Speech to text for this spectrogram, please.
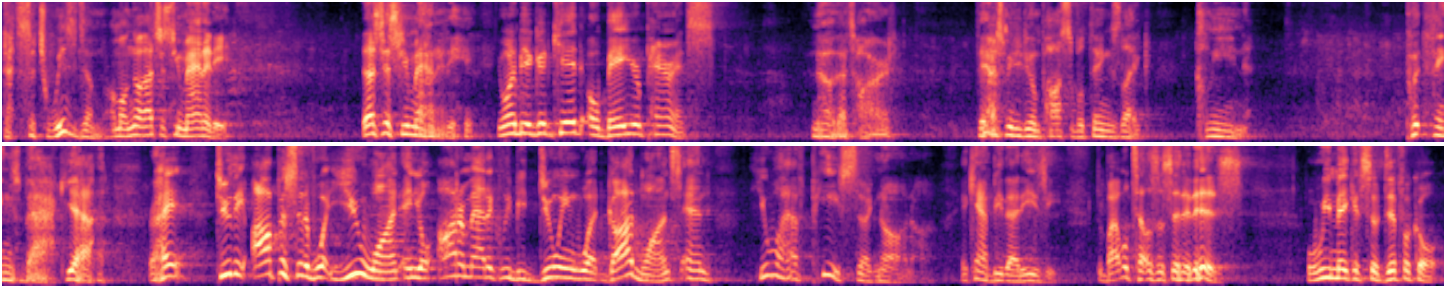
that's such wisdom. I'm all, No, that's just humanity. That's just humanity. You want to be a good kid? Obey your parents. No, that's hard. They asked me to do impossible things like clean, put things back. Yeah, right? Do the opposite of what you want, and you'll automatically be doing what God wants, and you will have peace. They're like, no, no, it can't be that easy. The Bible tells us that it is. Well, we make it so difficult.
